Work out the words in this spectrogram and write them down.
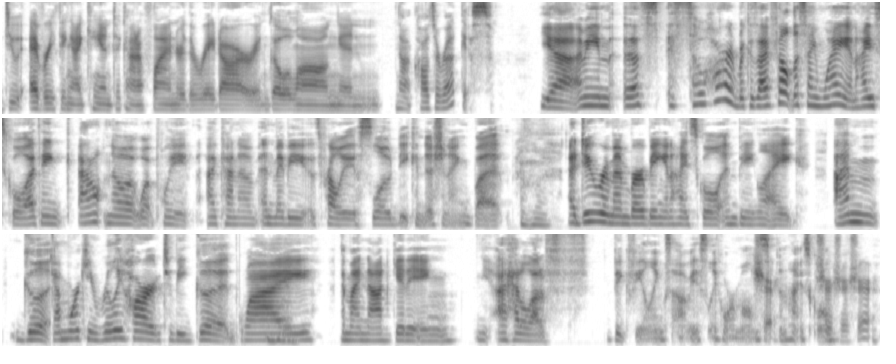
do everything I can to kind of fly under the radar and go along and not cause a ruckus. Yeah, I mean, that's it's so hard because I felt the same way in high school. I think I don't know at what point I kind of and maybe it's probably a slow deconditioning, but mm-hmm. I do remember being in high school and being like, I'm good. I'm working really hard to be good. Why am I not getting I had a lot of big feelings, obviously, hormones Sure. in high school. Sure, sure, sure.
